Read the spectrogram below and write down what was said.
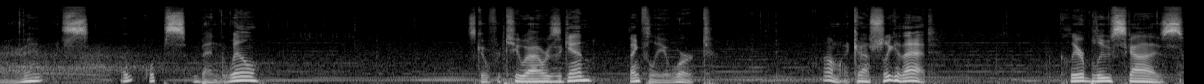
Alright, let's... Oh, whoops. Bend will. Let's go for two hours again. Thankfully it worked. Oh my gosh, look at that. Clear blue skies.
